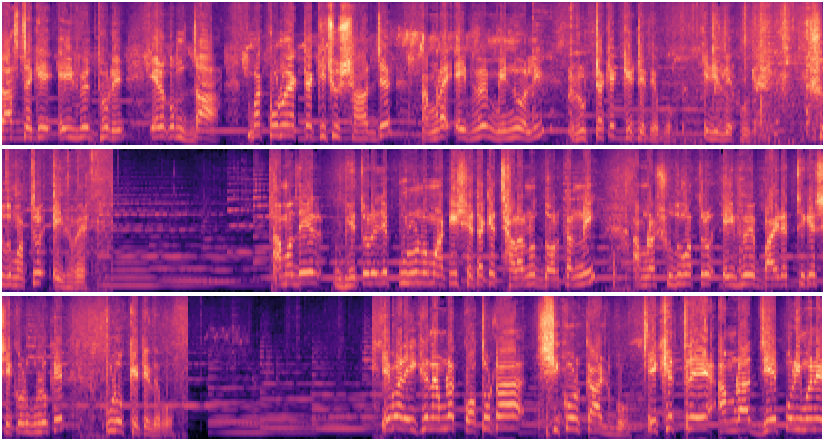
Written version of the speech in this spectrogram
গাছটাকে এইভাবে ধরে এরকম দা বা কোনো একটা কিছু সাহায্যে আমরা এইভাবে ম্যানুয়ালি রুটটাকে কেটে দেব। এই যে দেখুন, শুধুমাত্র এইভাবে। আমাদের ভেতরে যে পুরনো মাটি সেটাকে ছাড়ানোর দরকার নেই। আমরা শুধুমাত্র এইভাবে বাইরের থেকে শেকড়গুলোকে পুরো কেটে দেব। এবার এইখানে আমরা কতটা শিকড় কাটবো? এক্ষেত্রে আমরা যে পরিমাণে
